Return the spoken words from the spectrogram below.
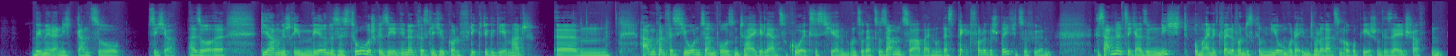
bin mir da nicht ganz so sicher. Also, äh, die haben geschrieben, während es historisch gesehen innerchristliche Konflikte gegeben hat, ähm, haben Konfessionen zu einem großen Teil gelernt zu koexistieren und sogar zusammenzuarbeiten und respektvolle Gespräche zu führen. Es handelt sich also nicht um eine Quelle von Diskriminierung oder Intoleranz in europäischen Gesellschaften.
